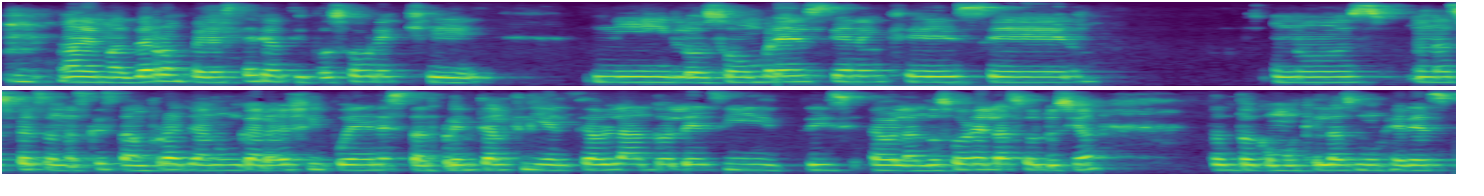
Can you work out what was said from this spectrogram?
además de romper estereotipos sobre que ni los hombres tienen que ser unos, unas personas que están por allá en un garage y pueden estar frente al cliente hablándoles y, y hablando sobre la solución, tanto como que las mujeres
